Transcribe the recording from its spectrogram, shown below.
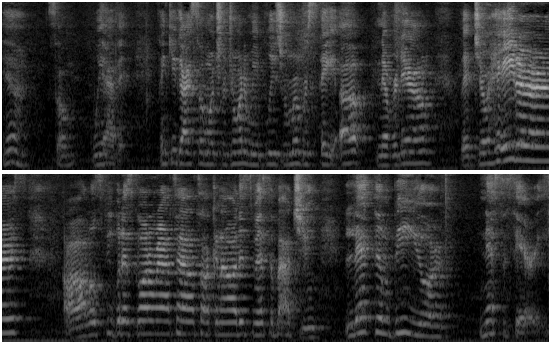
Yeah, so we have it. Thank you guys so much for joining me. Please remember, stay up, never down. Let your haters, all those people that's going around town talking all this mess about you, let them be your necessaries,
